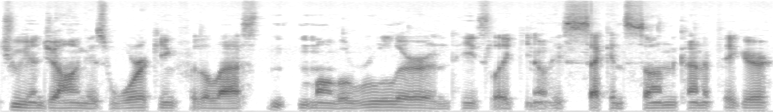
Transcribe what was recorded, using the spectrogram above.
Zhuge is working for the last Mongol ruler, and he's like, you know, his second son kind of figure,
